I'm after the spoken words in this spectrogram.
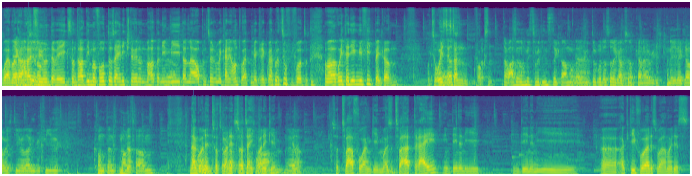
war man Ja, dann halt ja viel noch. unterwegs und hat immer Fotos eingestellt und man hat dann irgendwie Ja. dann auch ab und zu schon mal keine Antworten mehr gekriegt, weil man zu viele Fotos. Aber man wollte halt irgendwie Feedback haben. Und so ist es dann gewachsen. Da war es ja noch nicht so mit Instagram oder. YouTube oder so, da gab es ja. noch keine wirklich Kanäle, glaube ich, die da irgendwie viel Content gemacht haben. Nein, gar nicht. Es hat gar nicht, hat's eigentlich gar nicht gegeben. ja. Genau. Es hat zwei Foren gegeben. Also zwei, drei, in denen ich, in denen ich äh, aktiv war. Das war einmal das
